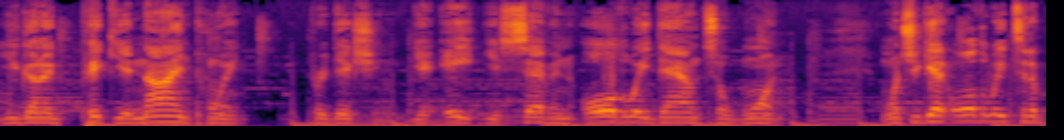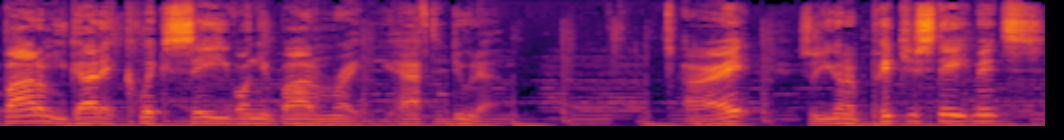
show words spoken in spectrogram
you're going to pick your 9 point prediction, your 8, your 7 all the way down to 1. Once you get all the way to the bottom, you got to click save on your bottom right. You have to do that. All right? So you're to pick your statements.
